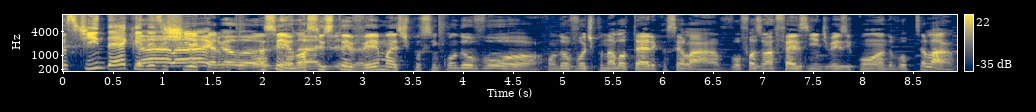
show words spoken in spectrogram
assim. tinha ideia que ainda existia, cara. Muito bom. Assim, eu não assisto verdade. TV, mas, tipo assim, quando eu vou. Quando eu vou, tipo, na lotérica, sei lá, vou fazer uma fezinha de vez em quando, vou, sei lá,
